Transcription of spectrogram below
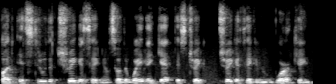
But it's through the trigger signal. So the way they get this trig- trigger signal working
